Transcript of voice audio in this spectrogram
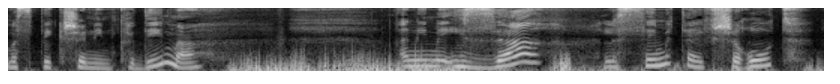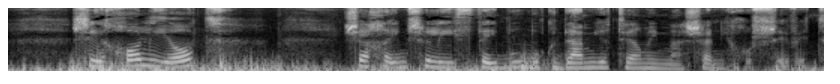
מספיק שנים קדימה, אני מעיזה לשים את האפשרות שיכול להיות שהחיים שלי יסתיימו מוקדם יותר ממה שאני חושבת.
